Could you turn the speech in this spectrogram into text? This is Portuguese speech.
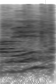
Amém.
